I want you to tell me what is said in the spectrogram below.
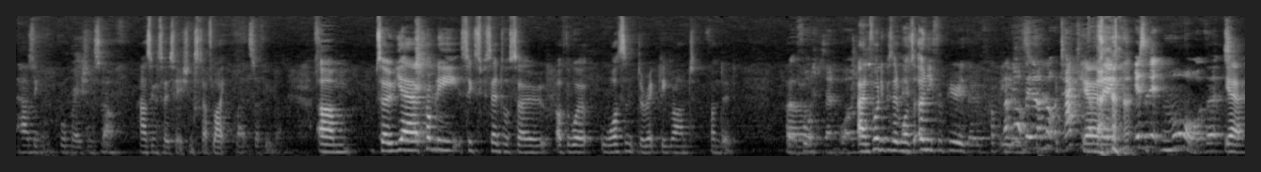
housing corporation stuff, housing association stuff, like, like stuff you've done. Um, so yeah, probably 60% or so of the work wasn't directly grant funded. But Uh, forty percent was. and 40% was only for a period though, a couple of I'm years. not, I'm not attacking. Yeah. I'm isn't it more that Yeah,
